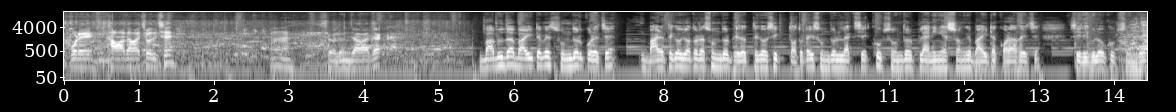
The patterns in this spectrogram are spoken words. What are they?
ওপরে খাওয়া দাওয়া চলছে। হ্যাঁ, চলুন যাওয়া যাক। বাবলুদা বাড়িটা বেশ সুন্দর করেছে। বাইরে থেকেও যতটা সুন্দর ভেতর থেকেও ঠিক ততটাই সুন্দর লাগছে। খুব সুন্দর প্ল্যানিংয়ের সঙ্গে বাড়িটা করা হয়েছে। সিঁড়িগুলোও খুব সুন্দর।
